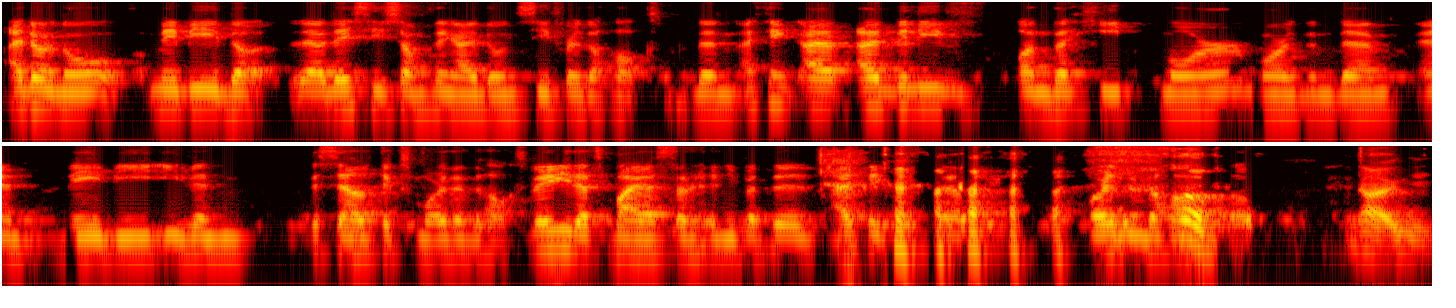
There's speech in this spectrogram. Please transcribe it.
I don't know. Maybe the uh, they see something I don't see for the Hawks. But then I think I, I believe on the Heat more more than them, and maybe even the Celtics more than the Hawks. Maybe that's biased already, but the, I think more than the Hawks. No, No,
